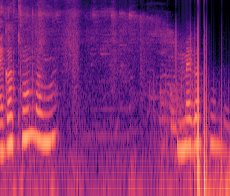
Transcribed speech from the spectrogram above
Megatron da mı? Megatron da mı?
